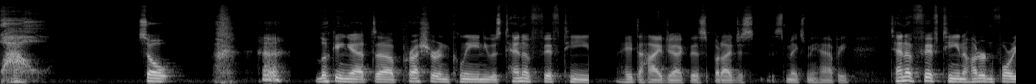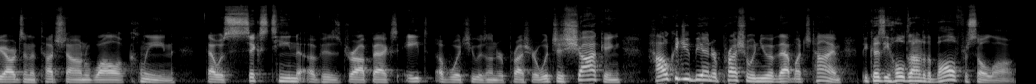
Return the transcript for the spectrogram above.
Wow. So, looking at uh, pressure and clean, he was 10 of 15. I hate to hijack this, but I just, this makes me happy. 10 of 15, 104 yards and a touchdown while clean. That was 16 of his dropbacks, eight of which he was under pressure, which is shocking. How could you be under pressure when you have that much time? Because he holds onto the ball for so long.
